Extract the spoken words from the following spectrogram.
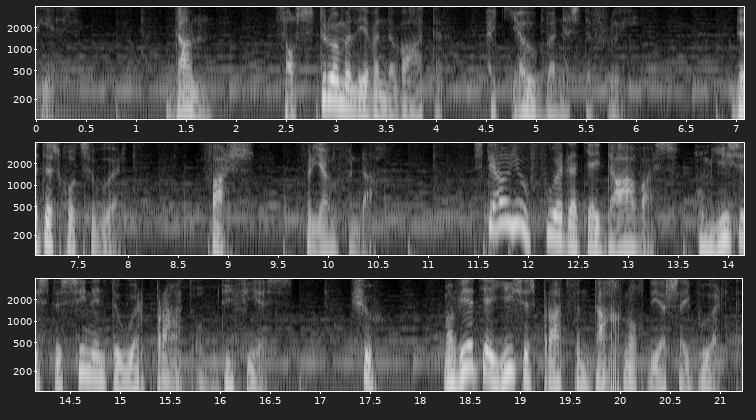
Gees. Dan sal strome lewende water uit jou binneste vloei. Dit is God se woord vars vir jou vandag. Stel jou voor dat jy daar was om Jesus te sien en te hoor praat op die fees. Sjoe. Maar weet jy Jesus praat vandag nog deur sy woord.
